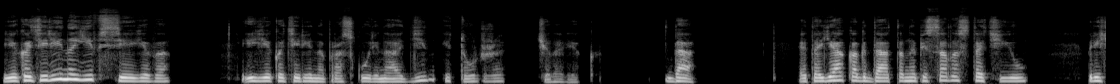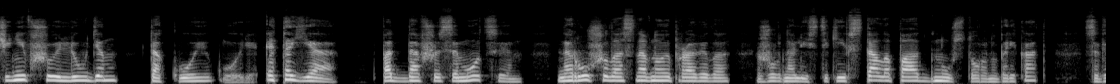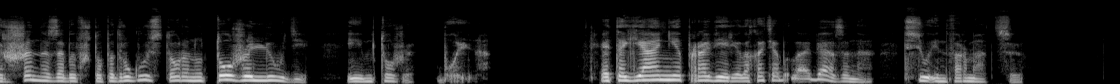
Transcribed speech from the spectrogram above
Екатерина Евсеева и Екатерина Проскурина один и тот же человек. Да, это я когда-то написала статью, причинившую людям такое горе. Это я, поддавшись эмоциям, нарушила основное правило журналистики и встала по одну сторону баррикад, совершенно забыв, что по другую сторону тоже люди, и им тоже больно. Это я не проверила, хотя была обязана всю информацию.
